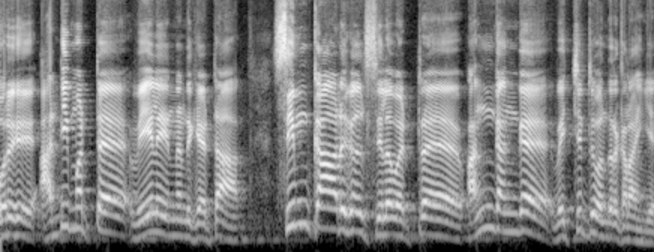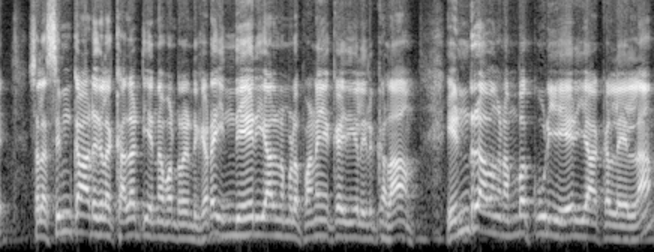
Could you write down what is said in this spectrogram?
ஒரு அடிமட்ட வேலை என்னன்னு கேட்டால் சிம் கார்டுகள் சிலவற்றை அங்கங்கே வச்சுட்டு வந்திருக்கிறாங்க. சில சிம் கார்டுகளை கலட்டி என்ன பண்ணுறேன்னு கேட்டால் இந்த ஏரியாவில் நம்மளோட பணைய கைதிகள் இருக்கலாம் என்று அவங்க நம்பக்கூடிய ஏரியாக்கள் எல்லாம்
